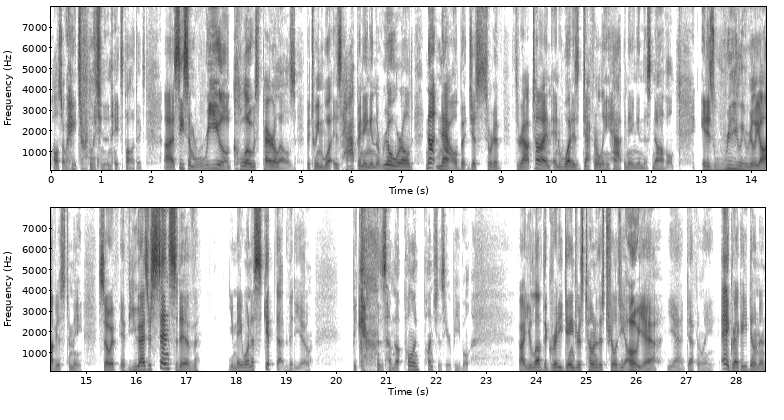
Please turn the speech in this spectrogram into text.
also hates religion and hates politics, uh, see some real close parallels between what is happening in the real world, not now, but just sort of throughout time, and what is definitely happening in this novel. It is really, really obvious to me. So if, if you guys are sensitive, you may want to skip that video because I'm not pulling punches here, people. Uh, you love the gritty, dangerous tone of this trilogy? Oh, yeah. Yeah, definitely. Hey, Greg, how you doing, man?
